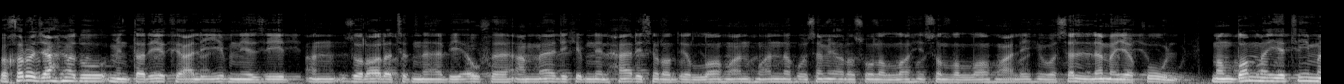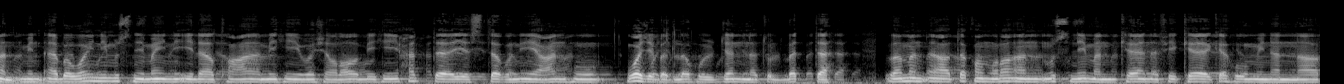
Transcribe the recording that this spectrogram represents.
وخرج أحمد من طريق علي بن يزيد عن زرارة بن أبي أوفى عن مالك بن الحارث رضي الله عنه أنه سمع رسول الله صلى الله عليه وسلم يقول من ضم يتيما من أبوين مسلمين إلى طعامه وشرابه حتى يستغني عنه وجبت له الجنة البتة. ومن اعتق امرا مسلما كان فكاكه من النار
